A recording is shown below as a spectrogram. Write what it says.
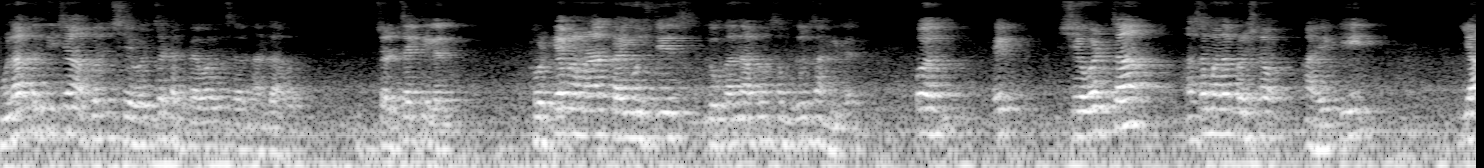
मुलाखतीच्या आपण शेवटच्या टप्प्यावर सर आज आहोत चर्चा केल्या थोडक्या प्रमाणात काही गोष्टी लोकांना आपण समजून सांगितल्या पण एक शेवटचा असा मला प्रश्न आहे की या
